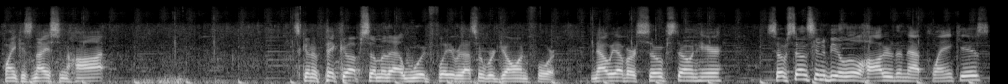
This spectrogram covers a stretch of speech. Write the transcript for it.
Plank is nice and hot. It's gonna pick up some of that wood flavor. That's what we're going for. Now we have our soapstone here. Soapstone's gonna be a little hotter than that plank is,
